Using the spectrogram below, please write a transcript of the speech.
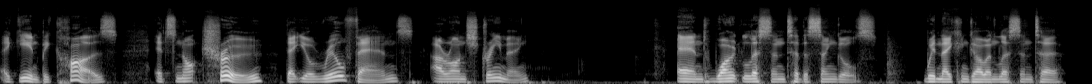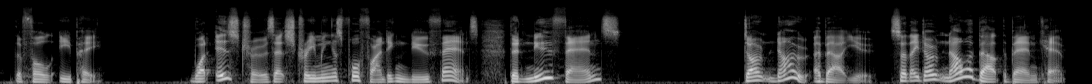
Again, because it's not true that your real fans are on streaming and won't listen to the singles when they can go and listen to the full EP. What is true is that streaming is for finding new fans. The new fans don't know about you, so they don't know about the Bandcamp.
